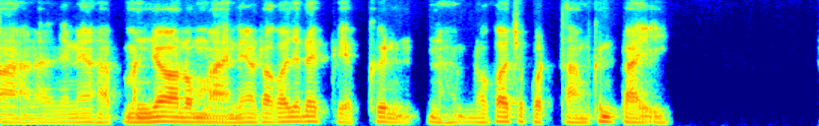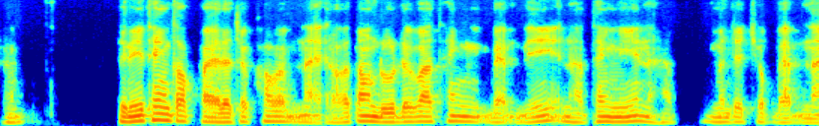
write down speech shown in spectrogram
มาแล้วอย่างนี้ครับ มันย่อลงมาเนี่ยเราก็จะได้เปรียบขึ้นนะครับ เราก็จะกดตามขึ้นไปครับทีนี้แท่งต่อไปเราจะเข้าแบบไหน เราก็ต้องดูด้วยว่าแท่งแบบนี้นะครับ แท่งนี้นะครับ มันจะจบแบบไหน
